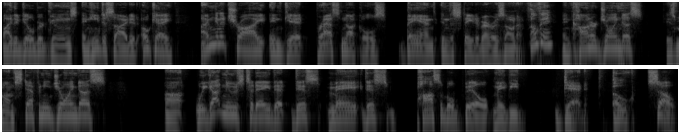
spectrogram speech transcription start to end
by the Gilbert Goons, and he decided, okay, I'm going to try and get brass knuckles banned in the state of Arizona. Okay. And Connor joined us. His mom Stephanie joined us. Uh, we got news today that this may this possible bill may be dead. Oh. So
